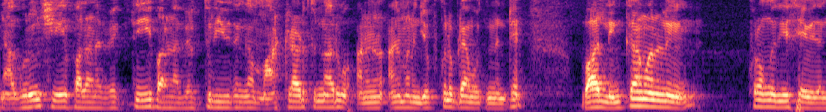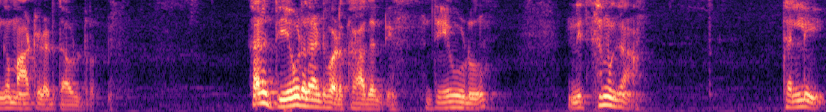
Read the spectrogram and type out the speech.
నా గురించి పలానా వ్యక్తి పలానా వ్యక్తులు ఈ విధంగా మాట్లాడుతున్నారు అని అని మనం చెప్పుకున్నప్పుడు ఏమవుతుందంటే వాళ్ళు ఇంకా మనల్ని కృంగదీసే విధంగా మాట్లాడుతూ ఉంటారు. కానీ దేవుడు అలాంటి వాడు కాదండి. దేవుడు నిత్యముగా తల్లి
